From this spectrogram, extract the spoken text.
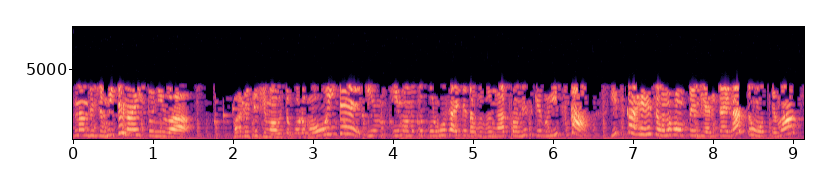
なんでしょう、見てない人にはバレてしまうところが多いんで、今のところ抑えてた部分があったんですけど、いつか、いつか平昌の本編でやりたいなと思ってます。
